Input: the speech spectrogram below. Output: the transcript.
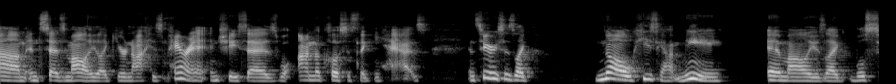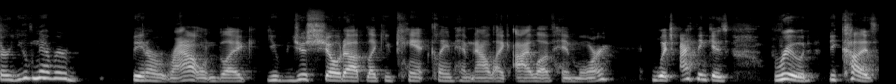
Um, and says Molly, like, you're not his parent. And she says, well, I'm the closest thing he has. And Sirius is like, no, he's got me. And Molly is like, well, sir, you've never been around. Like, you just showed up. Like, you can't claim him now. Like, I love him more, which I think is rude because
